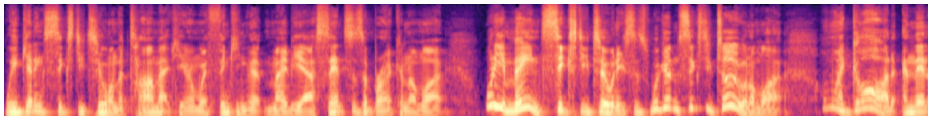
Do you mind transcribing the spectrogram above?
we're getting 62 on the tarmac here and we're thinking that maybe our sensors are broken. I'm like, What do you mean 62? And he says, We're getting 62. And I'm like, Oh my God. And then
